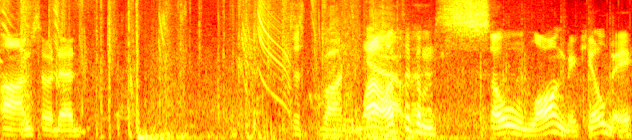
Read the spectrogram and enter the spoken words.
oh, I'm so dead. just run. Wow, that took him so long to kill me.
